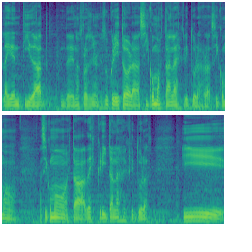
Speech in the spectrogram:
la identidad de nuestro Señor Jesucristo, ¿verdad? Así como está en las Escrituras, ¿verdad? Así como, así como está descrita en las Escrituras. Y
